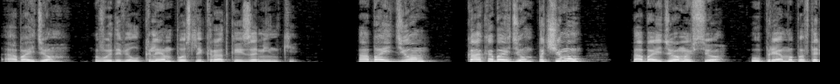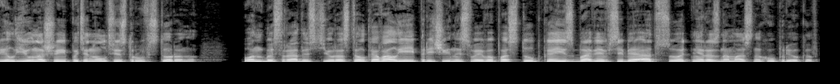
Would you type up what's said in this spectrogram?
«Обойдем», — выдавил Клем после краткой заминки. «Обойдем? Как обойдем? Почему?» «Обойдем и все», — упрямо повторил юноша и потянул сестру в сторону. Он бы с радостью растолковал ей причины своего поступка, избавив себя от сотни разномастных упреков.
